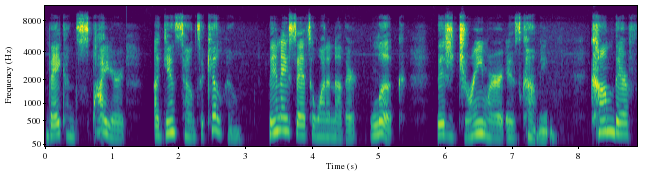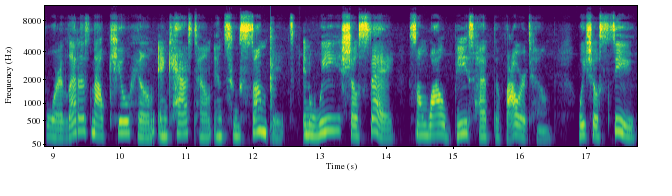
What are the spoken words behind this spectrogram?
they conspired against him to kill him. Then they said to one another, Look, this dreamer is coming. Come therefore, let us now kill him and cast him into some pit, and we shall say, Some wild beast hath devoured him. We shall see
